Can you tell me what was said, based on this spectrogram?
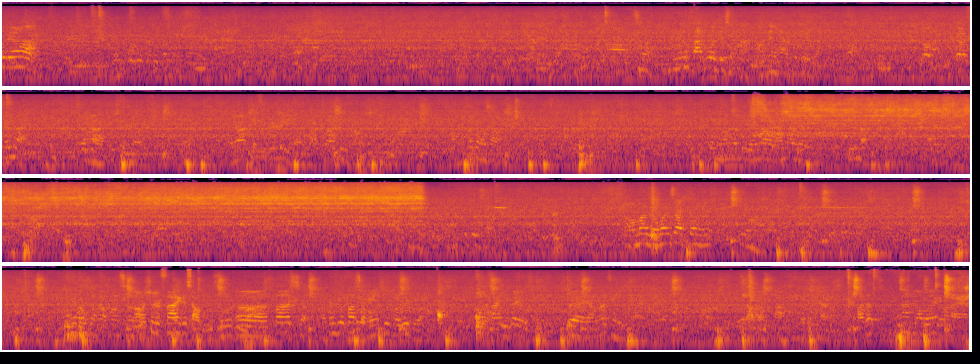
啊，是吧？你们发货就行了。啊，这个还有这个。要真买，真买不行的，我要写日历的，把这路上这个上。正常的绿人要然后要新的。好，慢走，换下光临。主要是发一个小红书，呃，发小，好像就发小红书和微博。发一个就行。对，两个挺。好的。那个我也过来。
